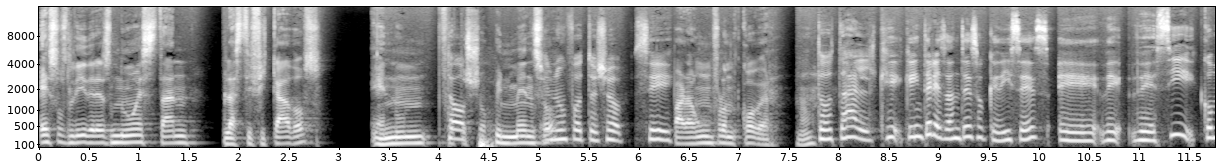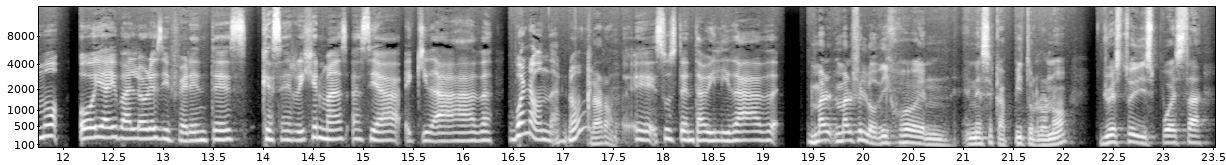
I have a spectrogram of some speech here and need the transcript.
Esos líderes no están plastificados en un Top. Photoshop inmenso En un Photoshop, sí. para un front cover. ¿No? Total, qué, qué interesante eso que dices eh, de, de sí, cómo hoy hay valores diferentes que se rigen más hacia equidad, buena onda, ¿no? Claro. Eh, sustentabilidad. Mal, Malfi lo dijo en, en ese capítulo, ¿no? Yo estoy dispuesta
